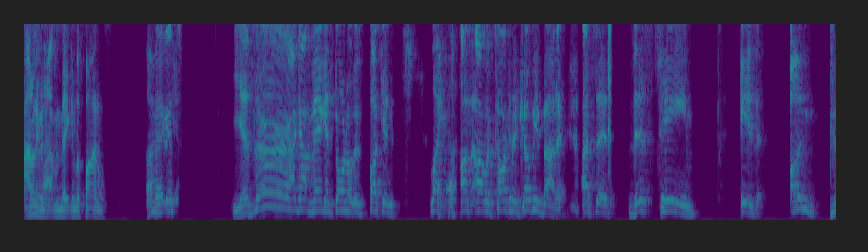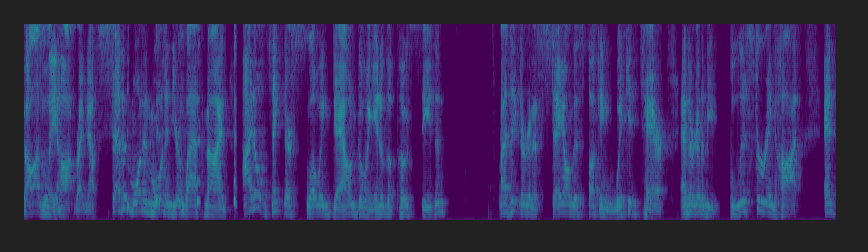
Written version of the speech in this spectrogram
I don't even have them making the finals. I Vegas. Yes, sir. I got Vegas going on this fucking. Like I'm, I was talking to Kobe about it. I said this team is ungodly hot right now. Seven one and one in your last nine. I don't think they're slowing down going into the postseason. I think they're going to stay on this fucking wicked tear, and they're going to be blistering hot. And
